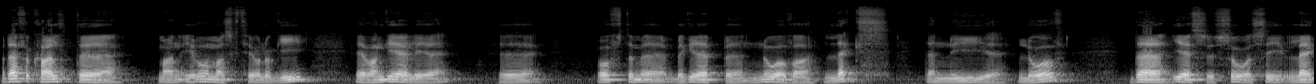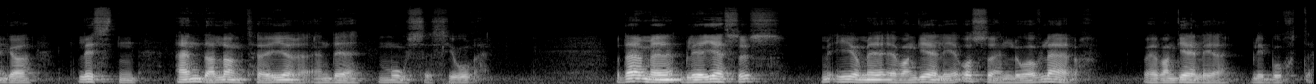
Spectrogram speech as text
Og Derfor kalte man i romersk teologi evangeliet eh, ofte med begrepet 'nova lex', den nye lov, der Jesus så å si legger listen enda langt høyere enn det Moses gjorde. Og Dermed blir Jesus, i og med evangeliet, også en lovlærer, og evangeliet blir borte.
